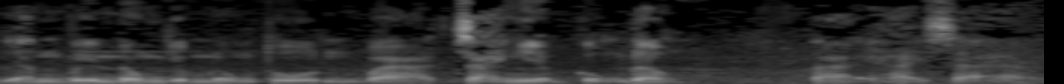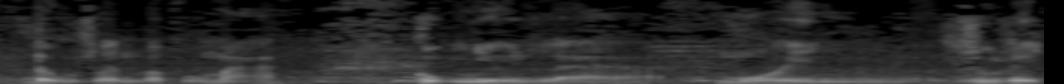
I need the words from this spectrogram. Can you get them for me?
gắn với nông nghiệp nông thôn và trải nghiệm cộng đồng tại hai xã Đông Xuân và Phú Mã cũng như là mô hình du lịch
